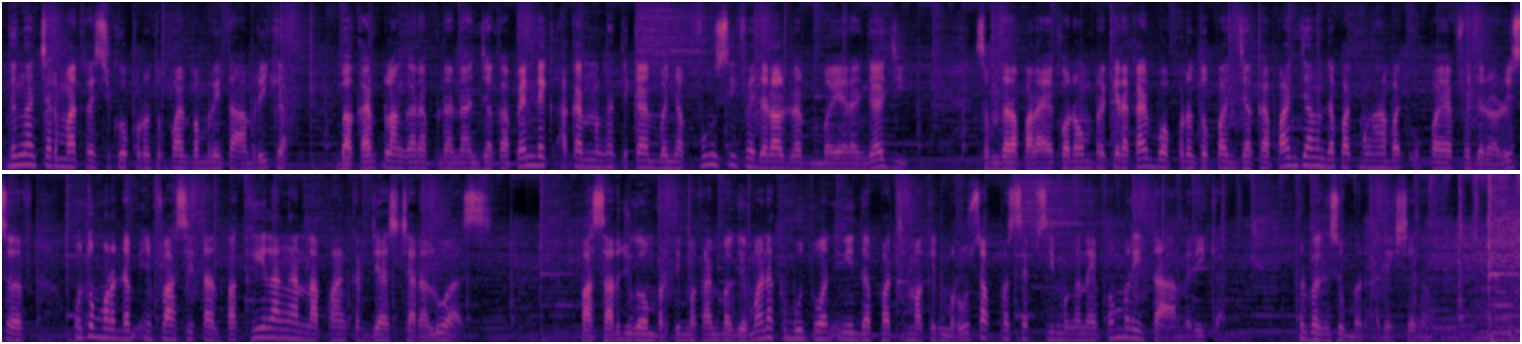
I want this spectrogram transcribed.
dengan cermat resiko penutupan pemerintah Amerika. Bahkan pelanggaran pendanaan jangka pendek akan menghentikan banyak fungsi federal dan pembayaran gaji. Sementara para ekonom memperkirakan bahwa penutupan jangka panjang dapat menghambat upaya Federal Reserve untuk meredam inflasi tanpa kehilangan lapangan kerja secara luas. Pasar juga mempertimbangkan bagaimana kebutuhan ini dapat semakin merusak persepsi mengenai pemerintah Amerika. Berbagai sumber, Adex Channel.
